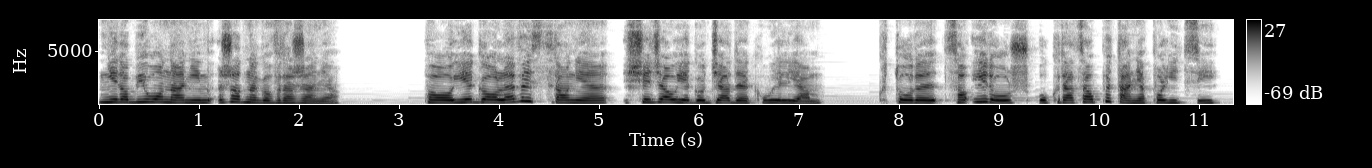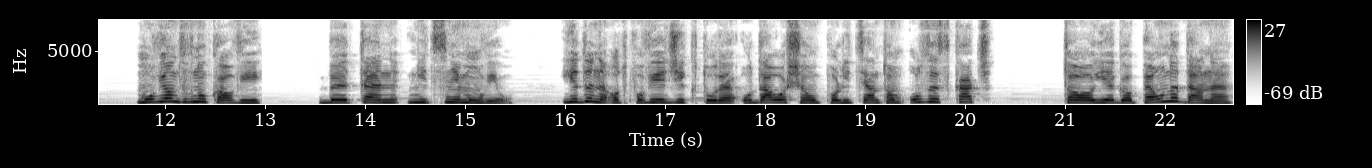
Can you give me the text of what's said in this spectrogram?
nie robiło na nim żadnego wrażenia. Po jego lewej stronie siedział jego dziadek William, który co i róż ukracał pytania policji, mówiąc wnukowi, by ten nic nie mówił. Jedyne odpowiedzi, które udało się policjantom uzyskać, to jego pełne dane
